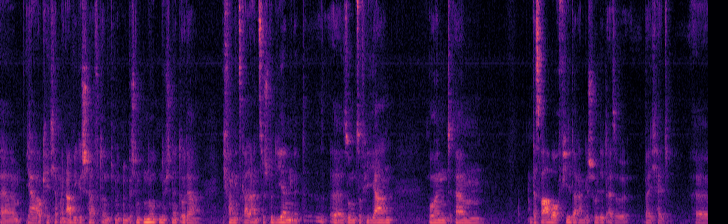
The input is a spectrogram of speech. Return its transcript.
ähm, ja, okay, ich habe mein Abi geschafft und mit einem bestimmten Notendurchschnitt oder ich fange jetzt gerade an zu studieren mit äh, so und so vielen Jahren. Und ähm, das war aber auch viel daran geschuldet, also weil ich halt äh,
